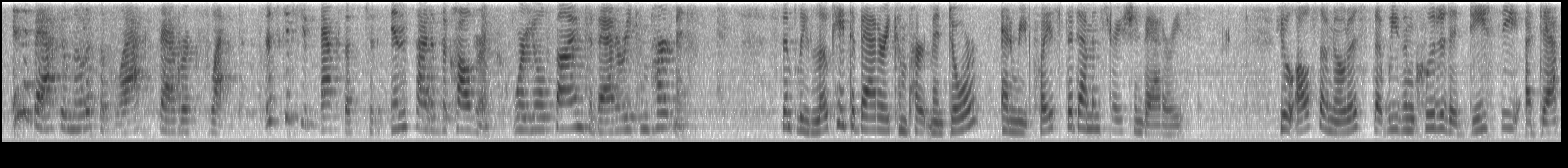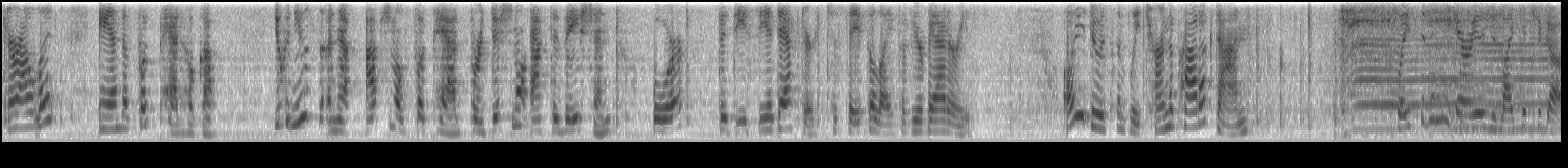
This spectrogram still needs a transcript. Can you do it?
In the back, you'll notice a black fabric flap. This gives you access to the inside of the cauldron, where you'll find the battery compartment. Simply locate the battery compartment door and replace the demonstration batteries. You'll also notice that we've included a DC adapter outlet and a foot pad hookup. You can use an optional foot pad for additional activation or the DC adapter to save the life of your batteries. All you do is simply turn the product on, place it in the area you'd like it to go.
